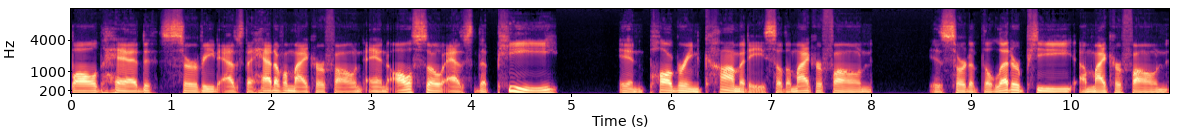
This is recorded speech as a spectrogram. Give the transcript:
bald head serving as the head of a microphone and also as the P in Paul Green comedy. So the microphone is sort of the letter P, a microphone,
